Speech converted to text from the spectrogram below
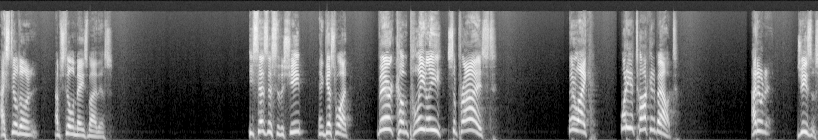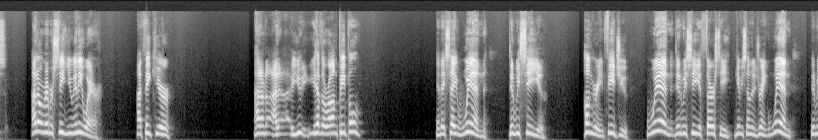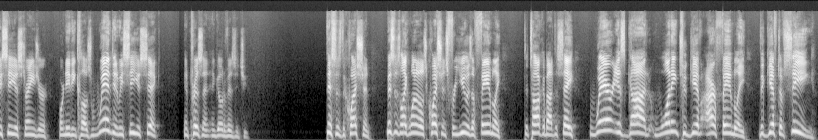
I still don't, I'm still amazed by this. He says this to the sheep, and guess what? They're completely surprised. They're like, What are you talking about? I don't, Jesus, I don't remember seeing you anywhere. I think you're I don't know. I, you you have the wrong people. And they say, "When did we see you hungry and feed you? When did we see you thirsty, give you something to drink? When did we see you a stranger or needing clothes? When did we see you sick, in prison, and go to visit you?" This is the question. This is like one of those questions for you as a family to talk about. To say, where is God wanting to give our family the gift of seeing?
